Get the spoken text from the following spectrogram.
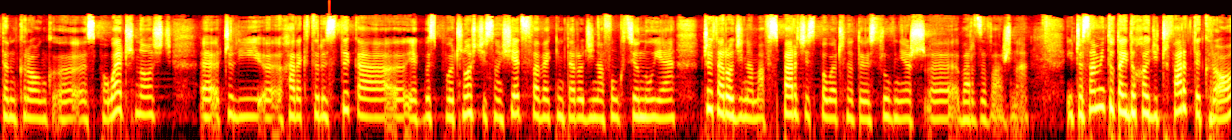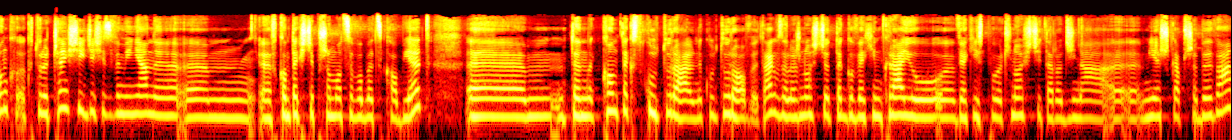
ten krąg e, społeczność, e, czyli e, charakterystyka jakby społeczności, sąsiedztwa, w jakim ta rodzina funkcjonuje, czy ta rodzina ma wsparcie społeczne, to jest również bardzo ważne. I czasami tutaj dochodzi czwarty krąg, który częściej gdzieś jest wymieniany w kontekście przemocy wobec kobiet. Ten kontekst kulturalny, kulturowy, tak? w zależności od tego, w jakim kraju, w jakiej społeczności ta rodzina mieszka, przebywa,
